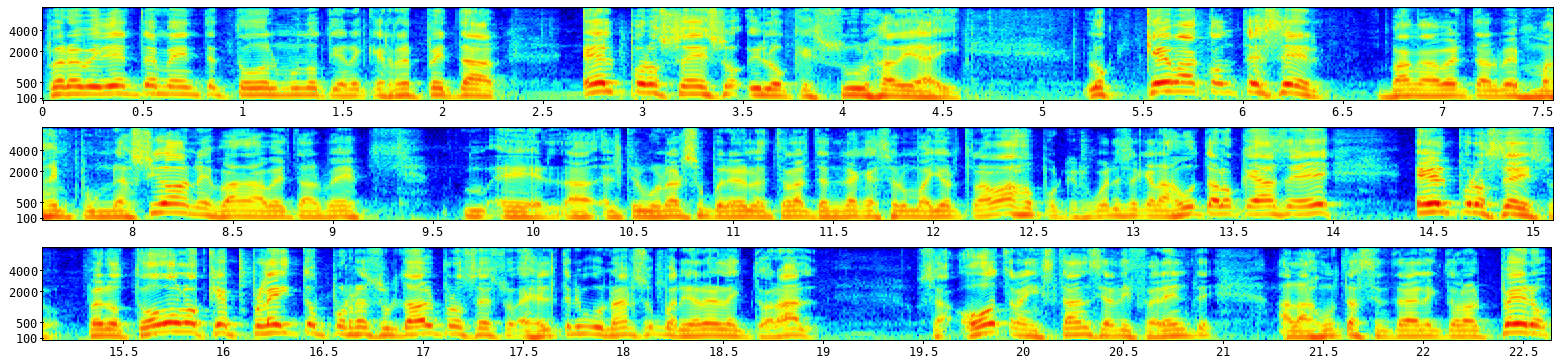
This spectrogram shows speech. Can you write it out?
pero evidentemente todo el mundo tiene que respetar el proceso y lo que surja de ahí. Lo que va a acontecer, van a haber tal vez más impugnaciones, van a haber tal vez mm, eh, el Tribunal Superior Electoral tendrá que hacer un mayor trabajo, porque recuérdense que la Junta lo que hace es el proceso, pero todo lo que es pleito por resultado del proceso es el Tribunal Superior Electoral. O sea, otra instancia diferente a la Junta Central Electoral. Pero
